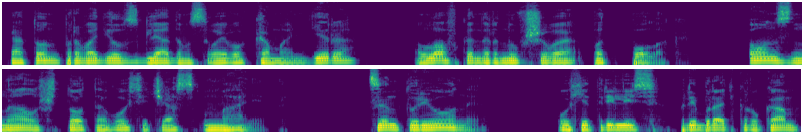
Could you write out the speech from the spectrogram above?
Катон проводил взглядом своего командира, ловко нырнувшего под полок. Он знал, что того сейчас манит. Центурионы ухитрились прибрать к рукам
